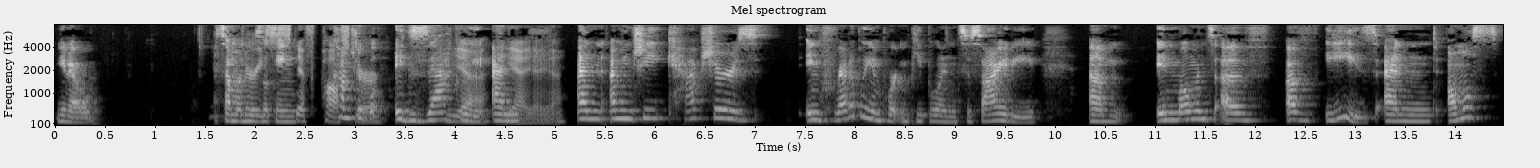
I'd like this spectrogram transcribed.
you know, someone very who's looking comfortable. Exactly. Yeah, and yeah, yeah, yeah. And I mean, she captures incredibly important people in society um, in moments of of ease and almost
